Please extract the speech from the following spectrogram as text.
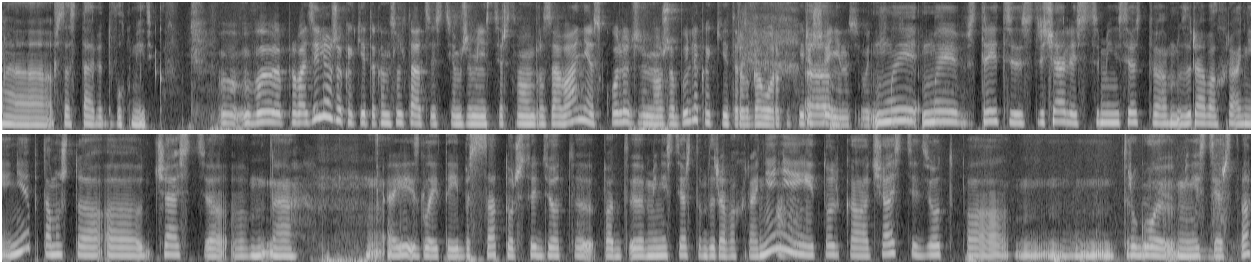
э, в составе двух медиков. Вы проводили уже какие-то консультации с тем же Министерством образования, с колледжами? Уже были какие-то разговоры, какие э, решения на сегодняшний мы, день? Мы встрети, встречались с Министерством здравоохранения, потому что э, часть изглотības saturs идет под Министерством здравоохранения, ага. и только часть идет по другое министерство.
